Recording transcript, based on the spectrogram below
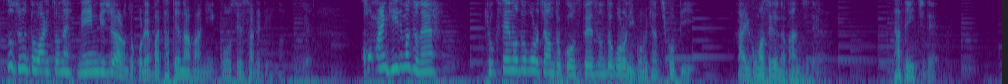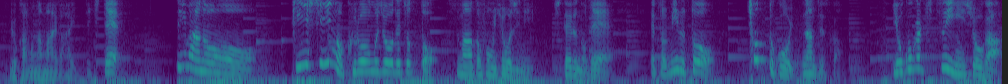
ど、そうすると割とね、メインビジュアルのところ、やっぱ縦長に構成されるようになってて、この辺効いてますよね。曲線のところ、ちゃんとこう、スペースのところにこのキャッチコピー、入り込ませるような感じで、縦位置で、旅館の名前が入ってきて、で、今、あの PC の Chrome 上でちょっとスマートフォン表示にしてるので、えっと、見ると、ちょっとこう、なんていうんですか、横がきつい印象が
